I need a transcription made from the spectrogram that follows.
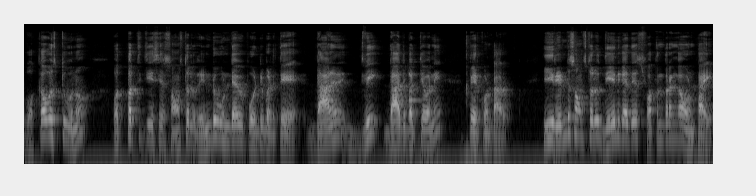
ఒక వస్తువును ఉత్పత్తి చేసే సంస్థలు రెండు ఉండేవి పోటీ పడితే దానిని ద్విధాధిపత్యం అని పేర్కొంటారు. ఈ రెండు సంస్థలు దేనికదే స్వతంత్రంగా ఉంటాయి?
